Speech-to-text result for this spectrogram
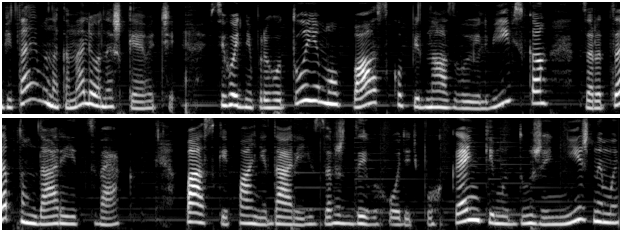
Вітаємо на каналі Онешкевичі. Сьогодні приготуємо паску під назвою Львівська за рецептом Дарії Цвек. Паски пані Дарії завжди виходять пухкенькими, дуже ніжними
